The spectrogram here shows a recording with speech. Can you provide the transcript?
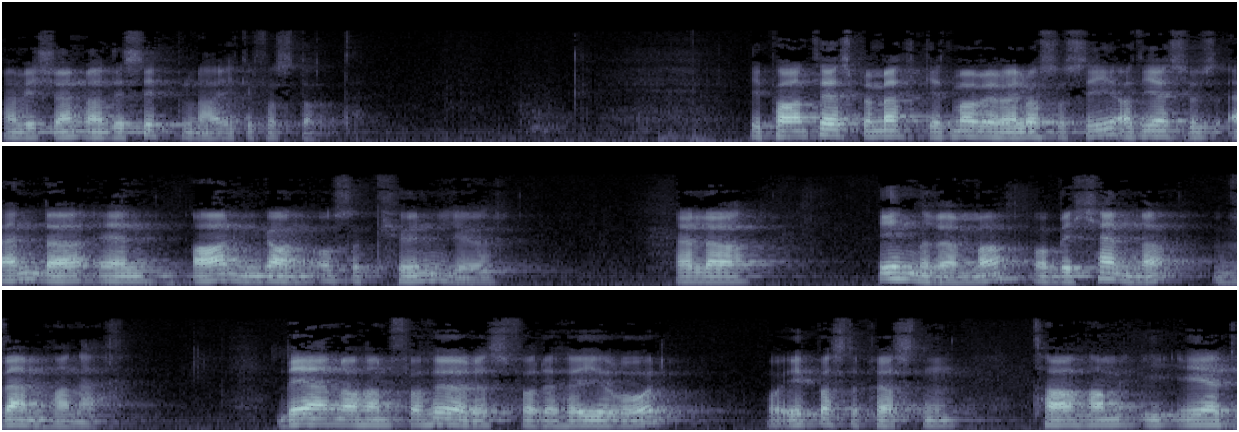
Men vi skjønner at disiplene har ikke forstått det. I parentes bemerket må vi vel også si at Jesus enda en annen gang også kunngjør eller innrømmer og bekjenner hvem han er. Det er når han forhøres for Det høye råd, og ypperstepresten tar ham i ed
